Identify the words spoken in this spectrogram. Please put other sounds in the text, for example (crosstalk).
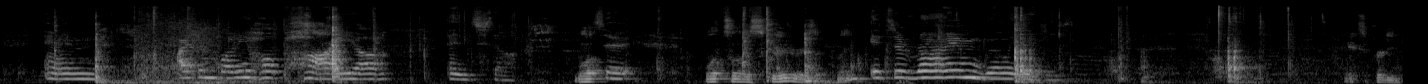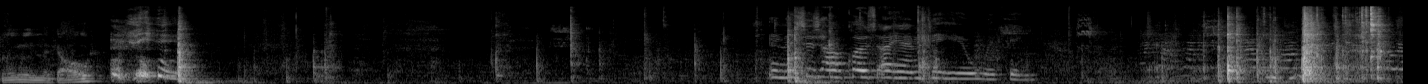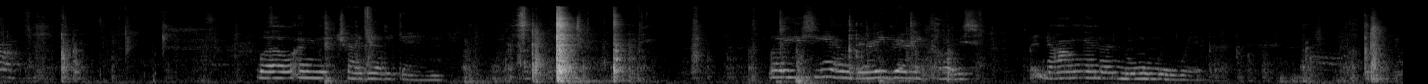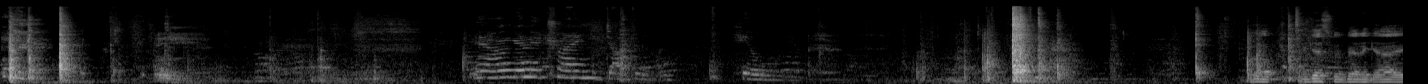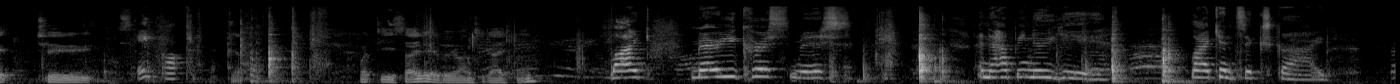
and I can bunny hop higher and stuff. what So what sort of scooter is it, Flynn? it's a Ryan Williams. It's pretty blingy in the gold. (laughs) and this is how close I am to heel whipping. Well, I'm going to try that again. Well, you see, I'm very, very close. But now I'm going to normal whip. (coughs) Now I'm going to try and double heel whip. Well, I guess we better go to. Skate pop. Yeah. What do you say to everyone today, Flynn? Like, Merry Christmas and Happy New Year. Like and subscribe.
